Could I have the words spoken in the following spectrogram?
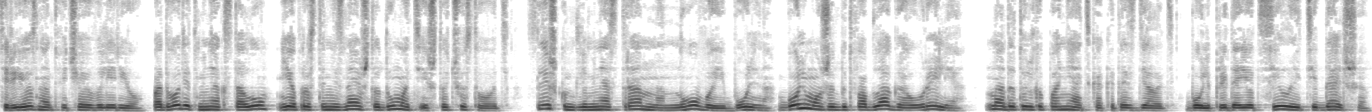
Серьезно отвечаю Валерию. Подводит меня к столу, я просто не знаю, что думать и что чувствовать. Слишком для меня странно, ново и больно. Боль может быть во благо Аурелия. Надо только понять, как это сделать. Боль придает силы идти дальше.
